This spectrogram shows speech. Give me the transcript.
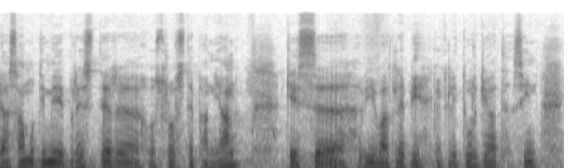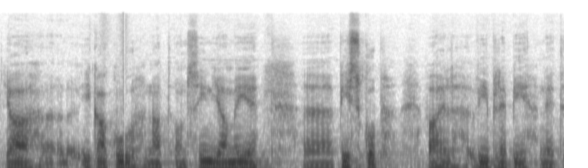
ja samuti meie preester äh, Ostrov Stepanjan, kes äh, viivad läbi kõik liturgiad siin ja iga kuu nad on siin ja meie piiskop vahel viib läbi need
